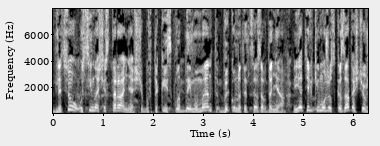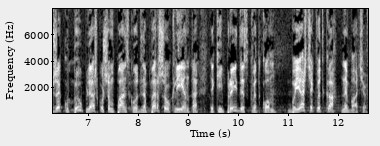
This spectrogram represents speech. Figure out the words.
Для цього усі наші старання, щоб в такий складний момент виконати це завдання. Я тільки можу сказати, що вже купив пляшку шампанського для першого клієнта, який прийде з квитком, бо я ще квитка не бачив.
